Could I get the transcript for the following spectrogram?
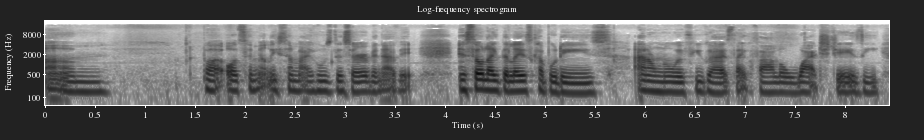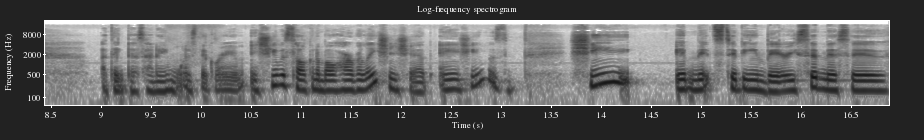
Um, but ultimately somebody who's deserving of it. And so, like the last couple days, I don't know if you guys like follow Watch Jazzy I think that's her name on Instagram, and she was talking about her relationship, and she was, she admits to being very submissive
